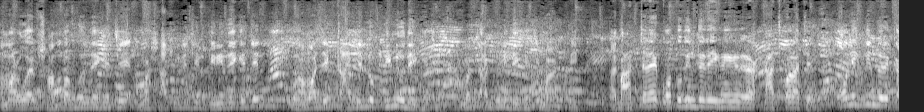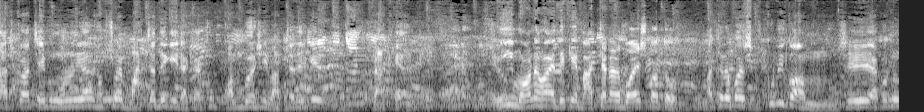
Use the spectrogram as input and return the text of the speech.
আমার ওয়াইফ শম্পা দেখেছে আমার শাশুড়ি ছিল তিনি দেখেছেন এবং আমার যে কাজের লোক তিনিও দেখেছেন। আমরা চারজনই দেখেছি মারতে। আর বাচ্চারা কতদিন থেকে এখানে কাজ করাচ্ছে? অনেক দিন ধরে কাজ করাচ্ছে এবং উনিরা সবসময় বাচ্চাদেরকেই রাখে খুব কম বয়সী বাচ্চাদেরকে রাখে আর কি। কি মনে হয় দেখে বাচ্চাটার বয়স কত? বাচ্চাটার বয়স খুবই কম সে এখনও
